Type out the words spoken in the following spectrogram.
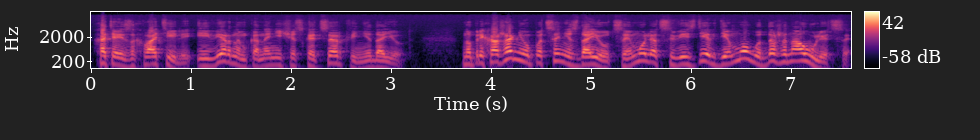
хотя и захватили, и верным канонической церкви не дают. Но прихожане УПЦ не сдаются и молятся везде, где могут, даже на улице.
